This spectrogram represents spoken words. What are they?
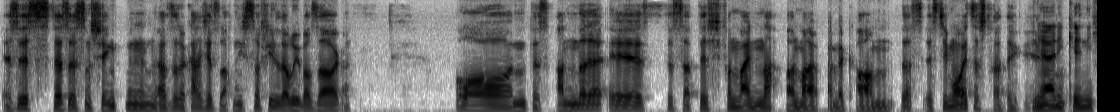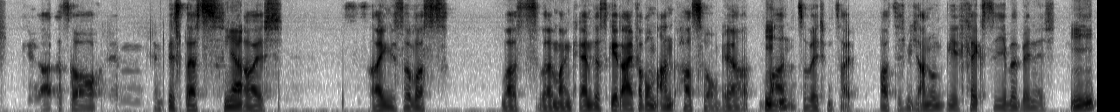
es ist, das ist ein Schinken, also da kann ich jetzt noch nicht so viel darüber sagen. Und das andere ist, das hatte ich von meinen Nachbarn mal bekommen, das ist die Mäuse-Strategie. Ja, die kenne ich. Gerade so auch im, im Business-Bereich. Ja. Das ist eigentlich so was, was man kennt. Es geht einfach um Anpassung, ja. Mhm. zu welchem Zeit passe ich mich an und wie flexibel bin ich. Mhm.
